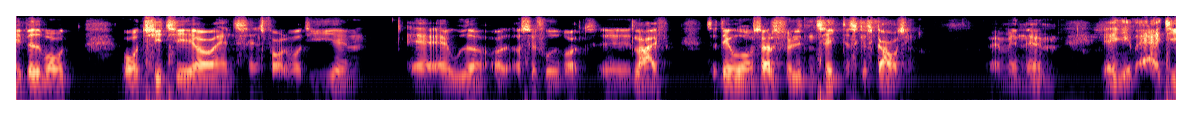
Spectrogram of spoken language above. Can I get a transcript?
vi ved, hvor, hvor Chichi og hans, hans folk, hvor de øh, er, er ude og, og se fodbold øh, live. Så derudover, så er der selvfølgelig den tekniske scouting. Øh, men øh, ja, de,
